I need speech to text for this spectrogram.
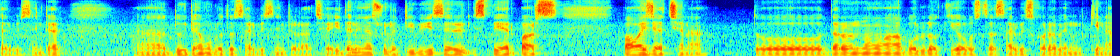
সার্ভিস সেন্টার দুইটা মূলত সার্ভিস সেন্টার আছে। ইদানিং আসলে টিভিএসের স্পেয়ার পার্টস পাওয়াই যাচ্ছে না। তো দারুণ মামা বলল, কী অবস্থা? সার্ভিস করাবেন কি না?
